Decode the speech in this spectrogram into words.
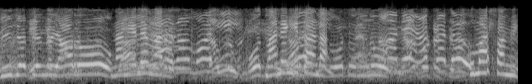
ಬಿಜೆಪಿ ಅಂದ್ರೆ ಯಾರು? ನಾನು ಎಲೆ ಮಾರ ಮನೆಗೆ ತಾಂಡ. ಕುಮಾರಸ್ವಾಮಿ.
